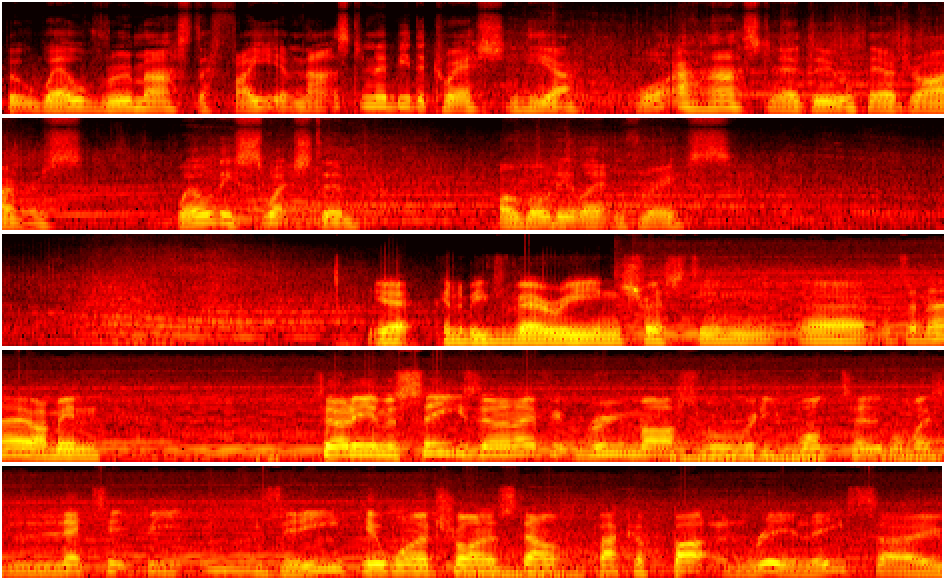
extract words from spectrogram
But will Brewmaster fight him? That's going to be the question here. What are Haas going to do with their drivers? Will they switch them, or will they let them race? Yeah, going to be very interesting. Uh, I don't know. I mean, it's early in the season, I don't think Brewmaster will really want to almost let it be easy. He'll want to try and stand back a button, really. So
